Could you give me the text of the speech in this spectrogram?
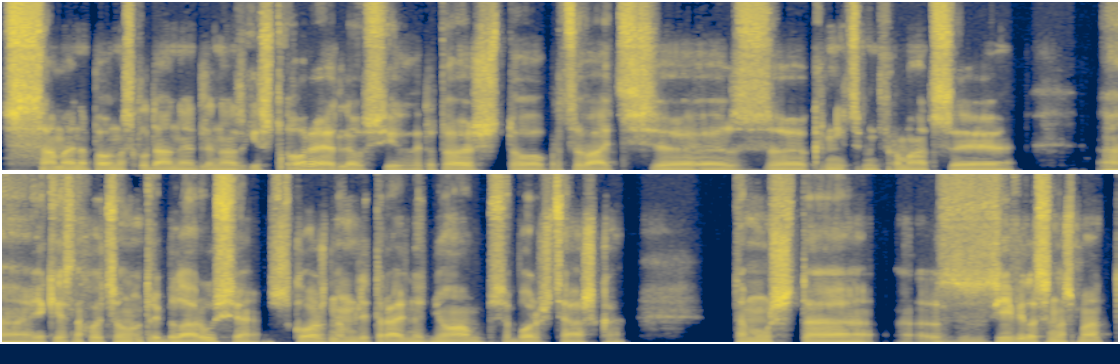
самая напэўна складаная для нас гісторыя для ўсіх. Гэта тое што працаваць з крыніцам інфармацыі якія знаходзяцца ўнутры беларусі з кожным літаральна днём все больш цяжка Таму что з'явілася нашмат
